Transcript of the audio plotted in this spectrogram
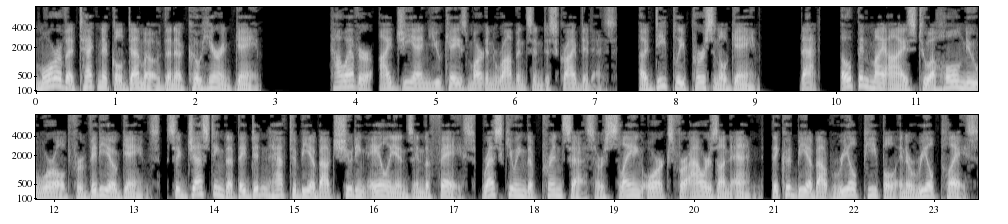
more of a technical demo than a coherent game. However, IGN UK's Martin Robinson described it as a deeply personal game that opened my eyes to a whole new world for video games, suggesting that they didn't have to be about shooting aliens in the face, rescuing the princess or slaying orcs for hours on end, they could be about real people in a real place,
